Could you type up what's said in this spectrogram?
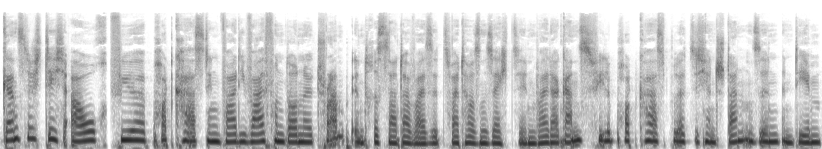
ganz wichtig auch für Podcasting war die Wahl von Donald Trump interessanterweise 2016, weil da ganz viele Podcasts plötzlich entstanden sind, in dem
